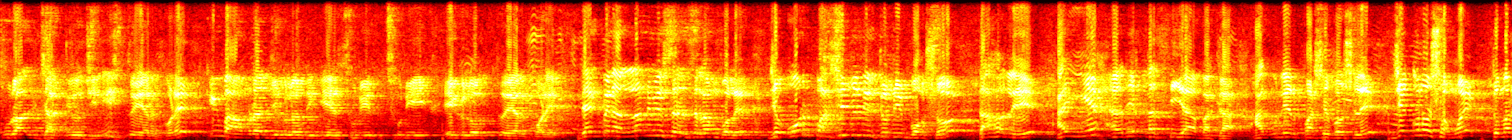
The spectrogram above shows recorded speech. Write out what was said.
কুড়াল জাতীয় জিনিস তৈরি করে, কিংবা আমরা যেগুলো দিকে ছুরি ছুরি এগুলো তৈরি করে। দেখবেন আল্লাহ নবী সাল্লাম বলেন যে, ওর পাশে যদি তুমি বসো, তাহলে আগুনের পাশে বসলে যে কোনো সময় তোমার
